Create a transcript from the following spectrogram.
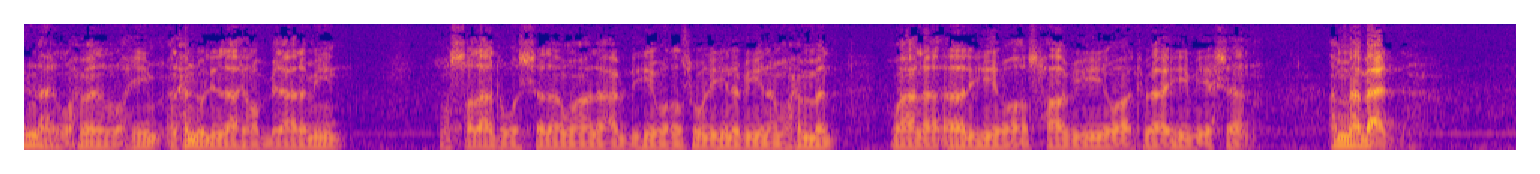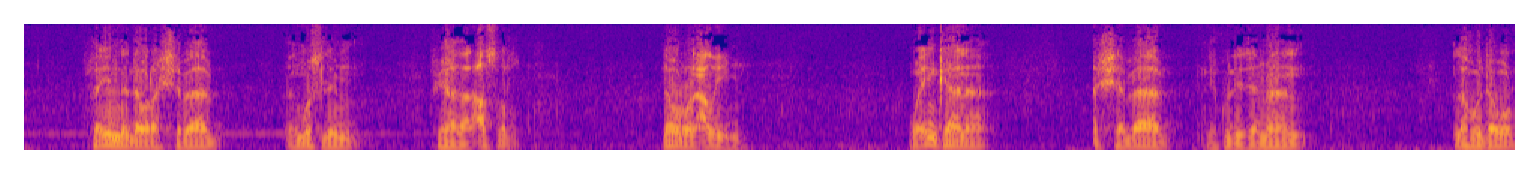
بسم الله الرحمن الرحيم الحمد لله رب العالمين والصلاة والسلام على عبده ورسوله نبينا محمد وعلى آله وأصحابه وأتباعه بإحسان أما بعد فإن دور الشباب المسلم في هذا العصر دور عظيم وإن كان الشباب في كل زمان له دور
